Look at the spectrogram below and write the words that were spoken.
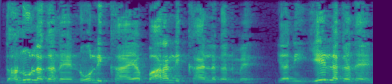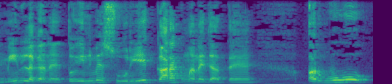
धनु लगन है, नौ लिखा है या बारह लिखा है लगन में, यानी ये लगन है, मीन लगन है तो इनमें सूर्य कारक माने जाते हैं। और वो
